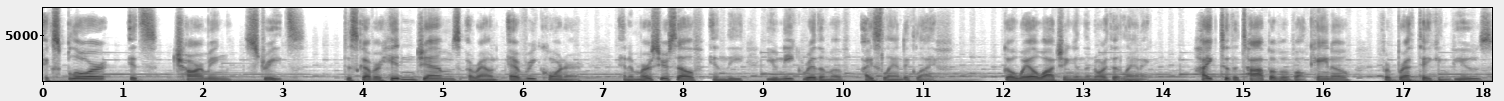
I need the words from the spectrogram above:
Explore its charming streets, discover hidden gems around every corner, and immerse yourself in the unique rhythm of Icelandic life. Go whale watching in the North Atlantic, hike to the top of a volcano for breathtaking views,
